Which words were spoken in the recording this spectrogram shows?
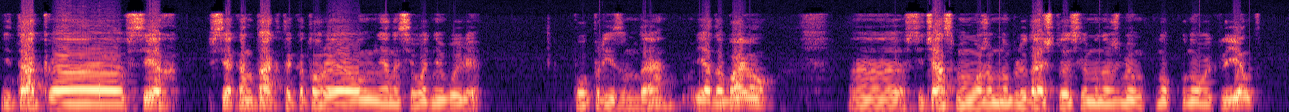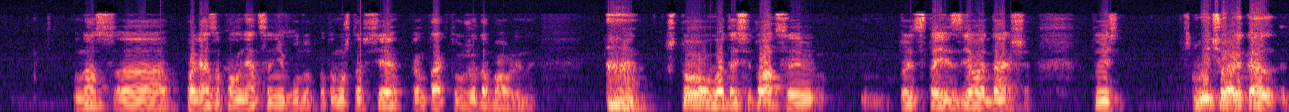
Итак, э, всех, все контакты, которые у меня на сегодня были по призм, да, я добавил. Э, сейчас мы можем наблюдать, что если мы нажмем кнопку «Новый клиент», у нас э, поля заполняться не будут, потому что все контакты уже добавлены. что в этой ситуации предстоит сделать дальше. То есть вы человека,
